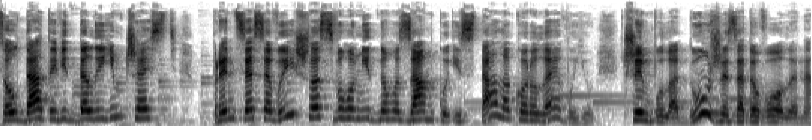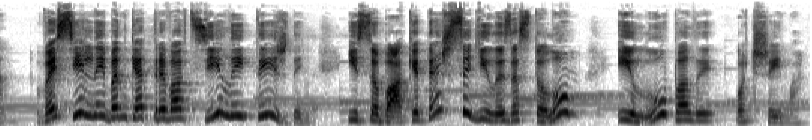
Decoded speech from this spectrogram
Солдати віддали їм честь. Принцеса вийшла з свого мідного замку і стала королевою, чим була дуже задоволена. Весільний бенкет тривав цілий тиждень, і собаки теж сиділи за столом і лупали очима.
